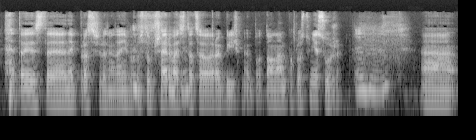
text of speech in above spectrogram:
to jest e, najprostsze rozwiązanie, po prostu przerwać to, co robiliśmy, bo to nam po prostu nie służy. Mhm. E,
